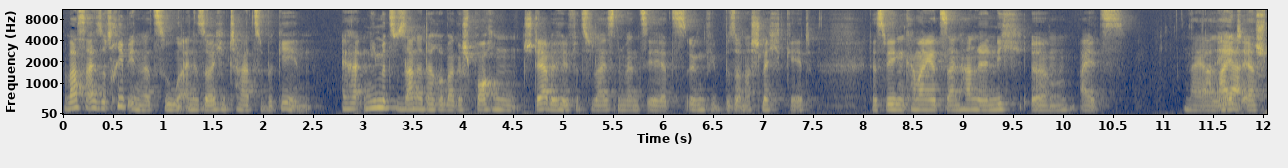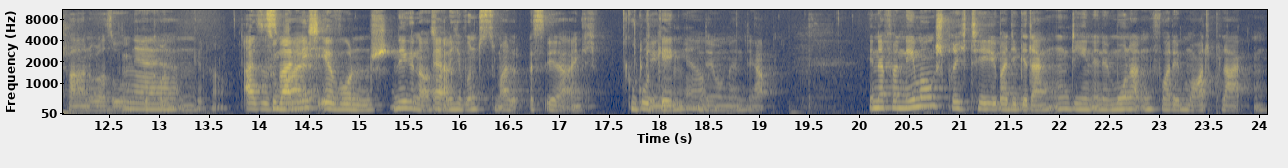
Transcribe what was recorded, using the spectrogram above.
Was also trieb ihn dazu, eine solche Tat zu begehen? Er hat nie mit Susanne darüber gesprochen, Sterbehilfe zu leisten, wenn es ihr jetzt irgendwie besonders schlecht geht. Deswegen kann man jetzt sein Handeln nicht ähm, als, naja, Leid Ja. ersparen oder so begründen. genau. Also es Zumal- war nicht ihr Wunsch. Nee, genau, es war nicht ihr Wunsch, zumal es ihr eigentlich gut, Gut ging, ging, in dem Moment, ja. In der Vernehmung spricht T über die Gedanken, die ihn in den Monaten vor dem Mord plagten.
